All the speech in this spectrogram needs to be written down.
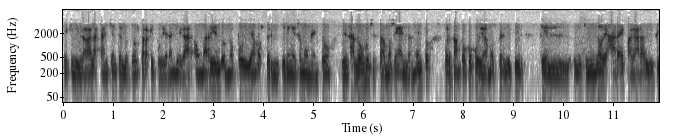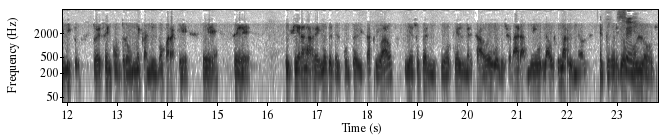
equilibraba la cancha entre los dos para que pudieran llegar a un arriendo. No podíamos permitir en ese momento desalojos, estábamos en aislamiento, pero tampoco podíamos permitir que el inquilino dejara de pagar ad infinito. Entonces se encontró un mecanismo para que eh, se hicieran arreglos desde el punto de vista privado y eso permitió que el mercado evolucionara. la última reunión que tuve yo con los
